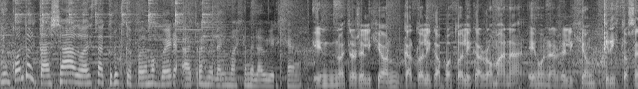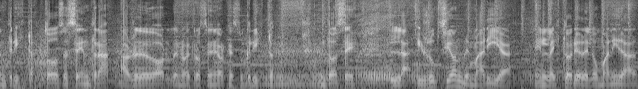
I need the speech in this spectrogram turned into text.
Y en cuanto al tallado, a esta cruz que podemos ver atrás de la imagen de la Virgen. En nuestra religión católica apostólica romana es una religión cristocentrista. Todo se centra alrededor de nuestro Señor Jesucristo. Entonces, la irrupción de María en la historia de la humanidad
